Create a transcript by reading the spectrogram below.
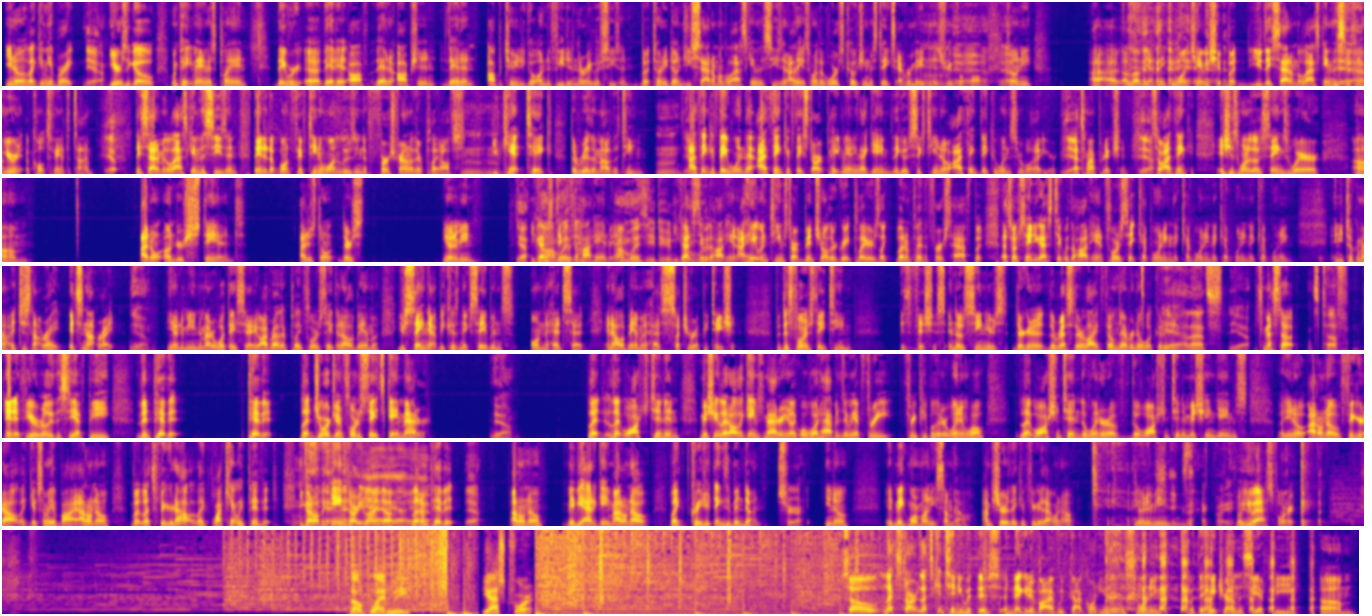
You know, like give me a break. Yeah. Years ago, when Peyton Manning was playing, they were uh, they had an off they had an option they had an opportunity to go undefeated in the regular season, but Tony Dungy sat him on the last game of the season. I think it's one of the worst coaching mistakes ever made in the history of Mm, yeah, football. yeah, yeah. Tony, I, I, love you. I think you won championship, but you they sat him the last game of the Yeah. season. You're a Colts fan at the time. Yep. They sat him in the last game of the season. They ended up going 15 and one, losing the first round of their playoffs. You can't take the rhythm out of the team. Mm, yeah. I think if they win that, I think if they start Peyton Manning that game, they go 16 0. I think they could win the Super Bowl that year. Yeah. That's my prediction. Yeah. So I think it's just one of those things where um, I don't understand. I just don't. There's, you know what I mean? Yeah. You got to No, stick with, the hot hand, man. I'm with you, dude. You got to stick with the hot hand. I hate when teams start benching all their great players. Like, let them play the first half. But that's what I'm saying. You got to stick with the hot hand. Florida State kept winning. They kept winning. They kept winning. They kept winning. And you took them out. It's just not right. It's not right. Yeah. You know what I mean? No matter what they say, oh, I'd rather play Florida State than Alabama. You're saying that because Nick Saban's on the headset and Alabama has such a reputation. But this Florida State team is vicious. And those seniors, they're going to, the rest of their life, they'll never know what could have been. Yeah, that's yeah. It's messed up. It's tough. And if you're really the CFP, then pivot. Pivot. Let Georgia and Florida State's game matter. Yeah. Let let Washington and Michigan let all the games matter. And you're like, well, what happens? And we have three three people that are winning. Well, let Washington, the winner of the Washington and Michigan games, uh, you know, I don't know, figure it out. Like, give somebody a buy. I don't know, but let's figure it out. Like, why can't we pivot? You got all the games already Yeah, lined up. yeah, Let yeah. them pivot. Yeah. I don't know. Maybe add a game. I don't know. Like crazier things have been done. Sure. You know, it'd make more money somehow. I'm sure they can figure that one out. You know what I mean? Exactly. Well, yeah. you asked for it. Don't blame me. You asked for it. So let's start. Let's continue with this a negative vibe we've got going here this morning with the hatred on the CFP. Um,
